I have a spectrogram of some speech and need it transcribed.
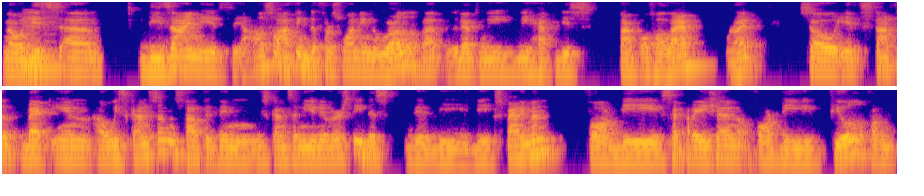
Now mm. this um, design is also, I think, the first one in the world, right? That we we have this type of a lab, right? So it started back in uh, Wisconsin, started in Wisconsin University, this the, the, the experiment for the separation for the fuel from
